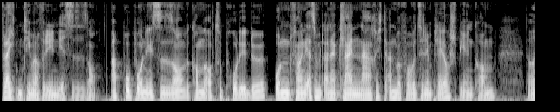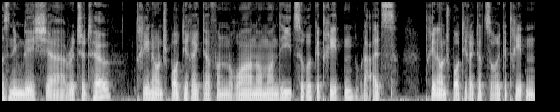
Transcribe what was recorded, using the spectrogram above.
vielleicht ein Thema für die nächste Saison. Apropos nächste Saison, wir kommen auch zu Pro D2 und fangen erstmal mit einer kleinen Nachricht an, bevor wir zu den Playoff-Spielen kommen. Da ist nämlich äh, Richard Hill, Trainer und Sportdirektor von Rouen Normandie, zurückgetreten oder als Trainer und Sportdirektor zurückgetreten.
